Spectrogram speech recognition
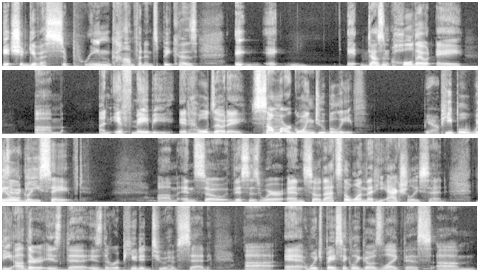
it should give us supreme confidence because it it it doesn't hold out a um an if maybe, it holds out a some are going to believe. Yeah. People will exactly. be saved. Um, and so this is where, and so that's the one that he actually said. The other is the is the reputed to have said, uh, and, which basically goes like this. Um,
